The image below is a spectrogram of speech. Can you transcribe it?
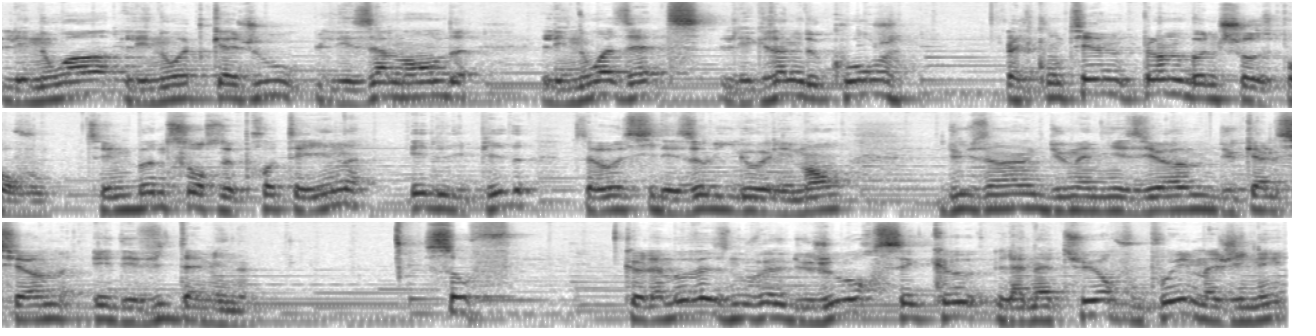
Les noix, les noix de cajou, les amandes, les noisettes, les graines de courge, elles contiennent plein de bonnes choses pour vous. C'est une bonne source de protéines et de lipides. Vous avez aussi des oligo-éléments, du zinc, du magnésium, du calcium et des vitamines. Sauf que la mauvaise nouvelle du jour, c'est que la nature, vous pouvez imaginer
